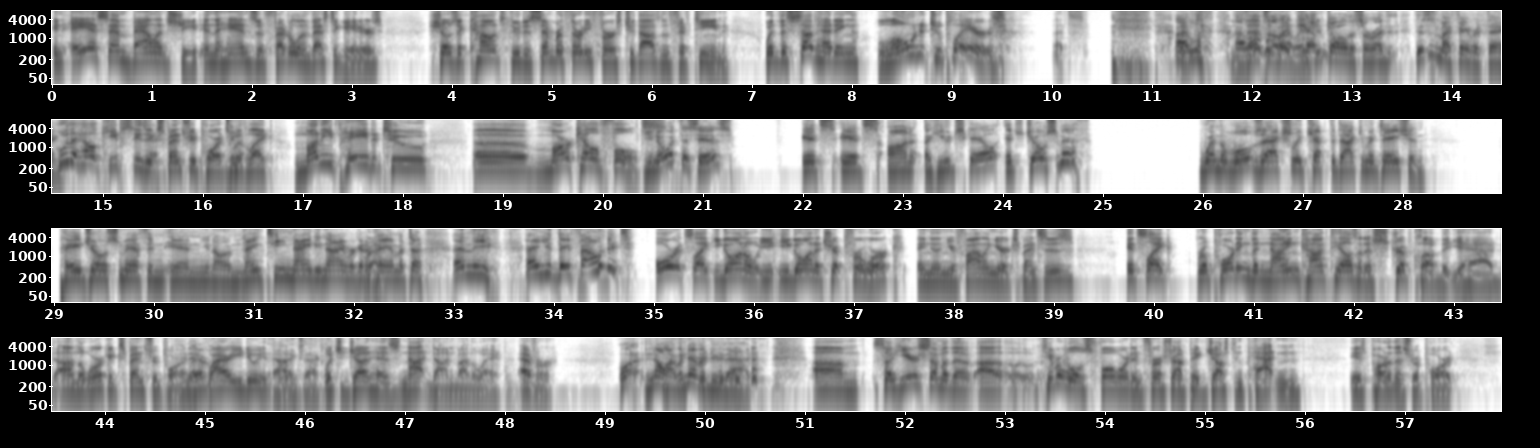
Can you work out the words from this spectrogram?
An ASM balance sheet in the hands of federal investigators shows accounts through December 31st, 2015, with the subheading loan to players. That's I, lo- I love That's a how they kept all this around. This is my favorite thing. who the hell keeps these expense reports with like money paid to uh Markelle Fultz? Do you know what this is? It's it's on a huge scale. It's Joe Smith. When the Wolves actually kept the documentation, pay Joe Smith in in you know 1999. We're going to pay him a ton, and the and you, they found it. Or it's like you go on a you, you go on a trip for work and then you're filing your expenses. It's like reporting the nine cocktails at a strip club that you had on the work expense report. Like, why are you doing Yeah, that? exactly. Which Judd has not done, by the way, ever. What? No, I would never do that. Um, so here's some of the uh, Timberwolves forward and first round pick Justin Patton is part of this report.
